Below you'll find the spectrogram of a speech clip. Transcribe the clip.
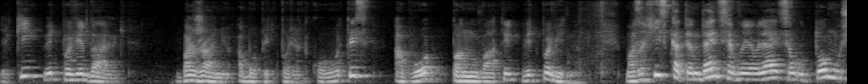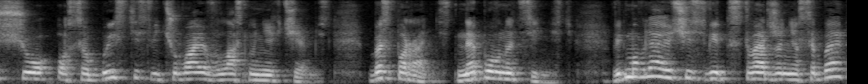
які відповідають бажанню або підпорядковуватись, або панувати відповідно. Мазохістська тенденція виявляється у тому, що особистість відчуває власну нікчемність, безпорадність, неповноцінність. Відмовляючись від ствердження себе,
